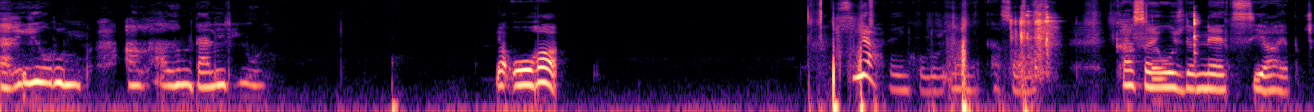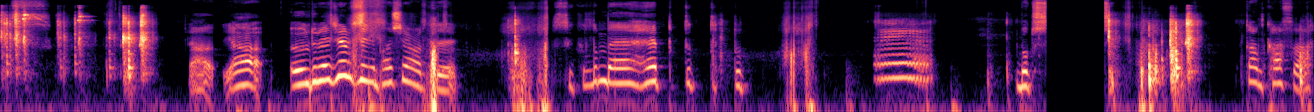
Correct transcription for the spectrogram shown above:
Deliriyorum. Allah'ım deliriyorum. Ya oha. Siyah renk olur yani kasalar. Kasayı o yüzden net siyah yapacağız. Ya, ya öldüreceğim seni paşa artık. Sıkıldım be. Hep tıt tıt tıt. Bak. Tam kasa.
